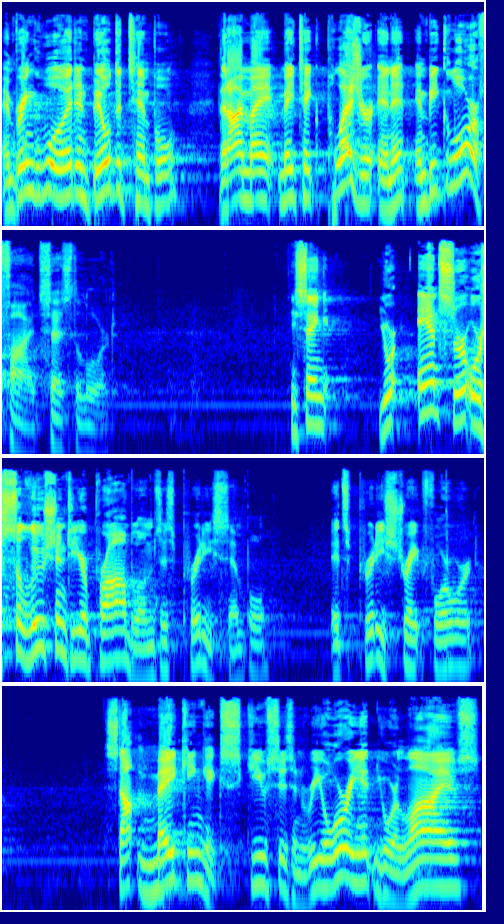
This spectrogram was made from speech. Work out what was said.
and bring wood and build the temple, that I may, may take pleasure in it and be glorified, says the Lord. He's saying, Your answer or solution to your problems is pretty simple, it's pretty straightforward. Stop making excuses and reorient your lives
